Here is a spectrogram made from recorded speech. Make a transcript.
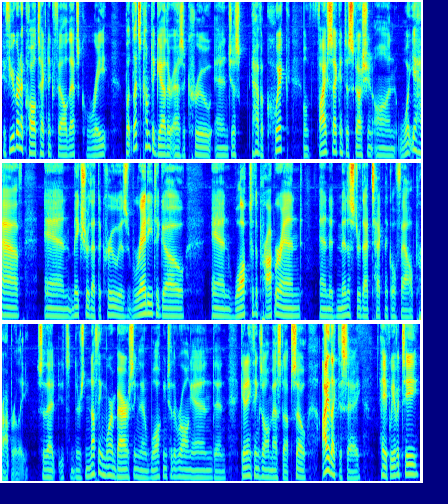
if you're going to call technical foul, that's great. But let's come together as a crew and just have a quick five second discussion on what you have and make sure that the crew is ready to go and walk to the proper end and administer that technical foul properly so that it's there's nothing more embarrassing than walking to the wrong end and getting things all messed up. So I like to say, hey, if we have a T,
